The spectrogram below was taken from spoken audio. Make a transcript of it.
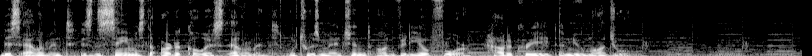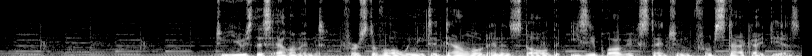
This element is the same as the article list element, which was mentioned on video 4, how to create a new module. To use this element, first of all we need to download and install the EasyBlog extension from Stack Ideas.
